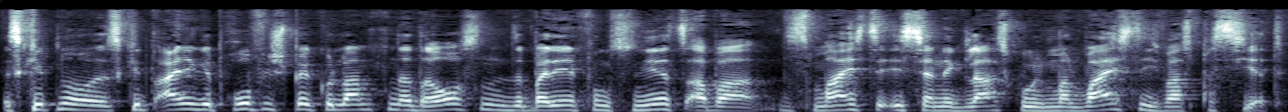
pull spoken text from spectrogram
es gibt nur, es gibt einige Profispekulanten da draußen, bei denen funktioniert's, aber das meiste ist ja eine Glaskugel. Man weiß nicht, was passiert.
